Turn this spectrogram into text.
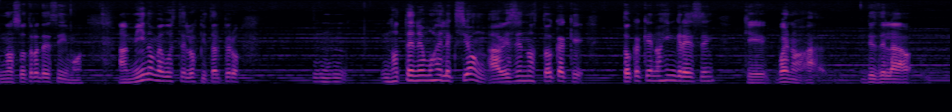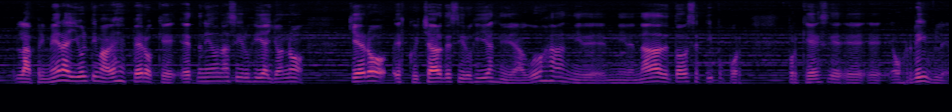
nosotros decimos, a mí no me gusta el hospital, pero no tenemos elección. A veces nos toca que, toca que nos ingresen, que bueno, desde la, la primera y última vez espero que he tenido una cirugía, yo no quiero escuchar de cirugías ni de agujas, ni de, ni de nada de todo ese tipo, porque porque es eh, eh, eh, horrible.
